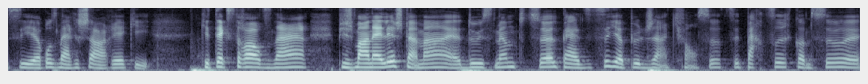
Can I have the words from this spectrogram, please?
c'est Rose-Marie Charret qui, qui est extraordinaire. Puis, je m'en allais justement euh, deux semaines toute seule. Puis, elle dit, tu sais, il y a peu de gens qui font ça. Tu sais, partir comme ça.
